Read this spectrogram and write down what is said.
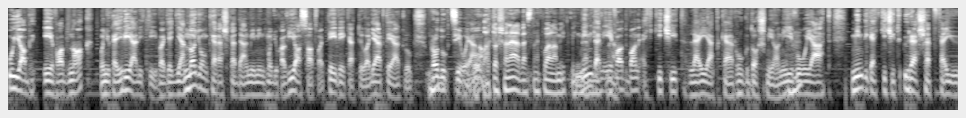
újabb évadnak, mondjuk egy reality, vagy egy ilyen nagyon kereskedelmi, mint mondjuk a Viaszat, vagy TV2, vagy RTL Klub produkciójának, Óvatosan elvesznek valamit minden, minden évadban egy kicsit lejjebb kell rugdosni a nívóját, mindig egy kicsit üresebb fejű,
